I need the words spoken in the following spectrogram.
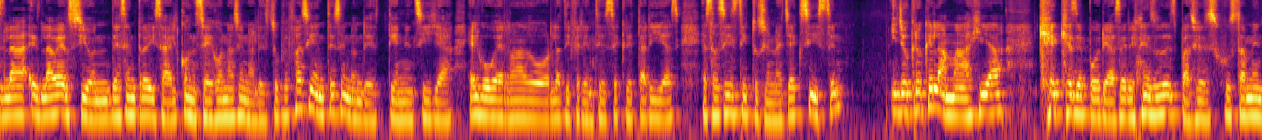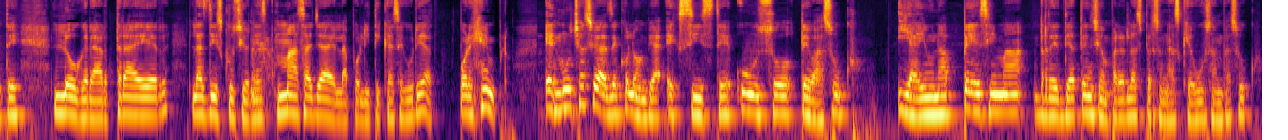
la, es la versión descentralizada del Consejo Nacional de Estupefacientes, en donde tienen sí el gobernador, las diferentes secretarías. Estas instituciones ya existen. Y yo creo que la magia que, se podría hacer en esos espacios es justamente lograr traer las discusiones más allá de la política de seguridad. Por ejemplo, en muchas ciudades de Colombia existe uso de bazuco y hay una pésima red de atención para las personas que usan bazuco.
